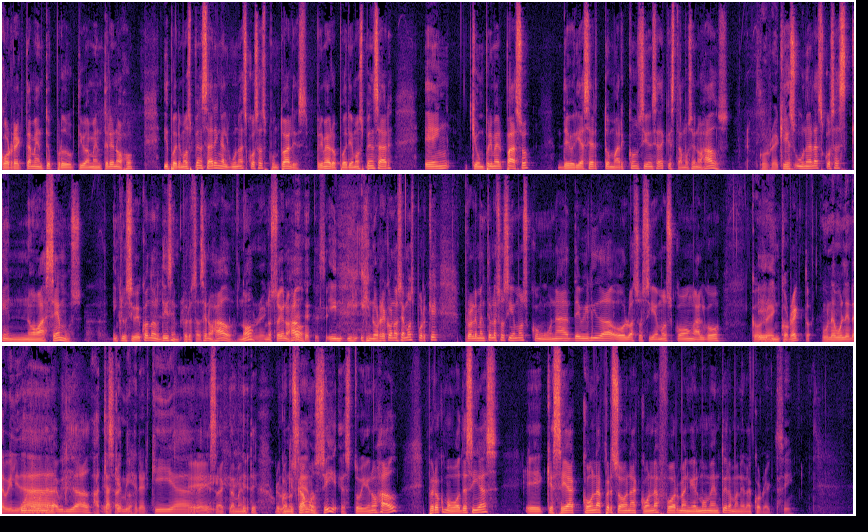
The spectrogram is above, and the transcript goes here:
Correctamente o productivamente el enojo y podríamos pensar en algunas cosas puntuales. Primero, podríamos pensar en que un primer paso debería ser tomar conciencia de que estamos enojados. Correcto. Que es una de las cosas que no hacemos. Inclusive cuando nos dicen, pero estás enojado. No, Correcto. no estoy enojado. Sí. y, y, y, no reconocemos porque probablemente lo asociemos con una debilidad o lo asociemos con algo eh, incorrecto. Una vulnerabilidad. Una vulnerabilidad. Ataque exacto. a mi jerarquía. Eh, exactamente. Reconozcamos, sí, estoy enojado, pero como vos decías, eh, que sea con la persona, con la forma, en el momento y la manera correcta. Sí.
